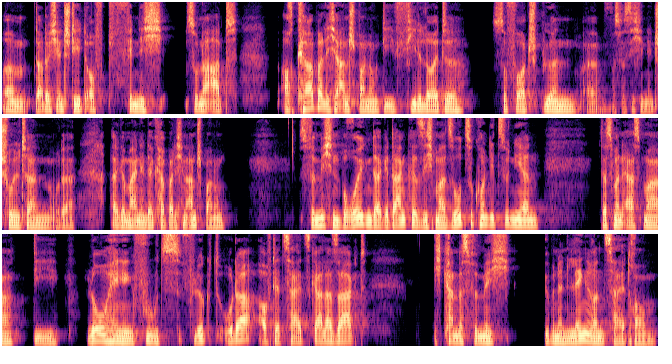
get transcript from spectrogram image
Ähm, dadurch entsteht oft, finde ich, so eine Art auch körperliche Anspannung, die viele Leute sofort spüren, äh, was weiß ich, in den Schultern oder allgemein in der körperlichen Anspannung. Ist für mich ein beruhigender Gedanke, sich mal so zu konditionieren, dass man erstmal die Low-Hanging Fruits pflückt oder auf der Zeitskala sagt, ich kann das für mich über einen längeren Zeitraum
